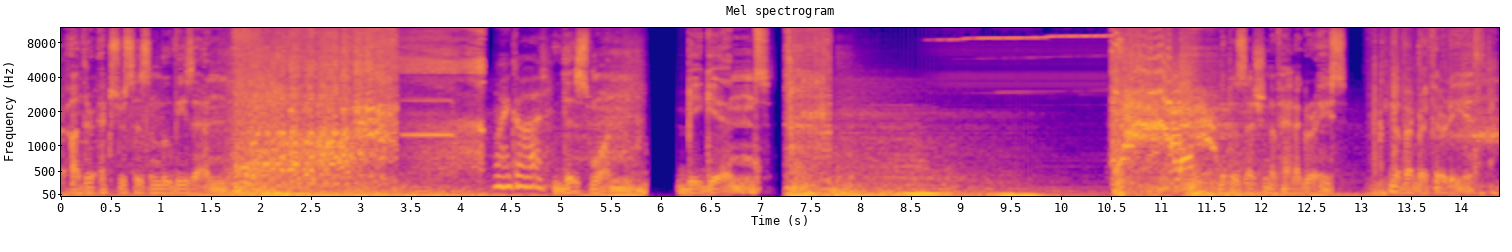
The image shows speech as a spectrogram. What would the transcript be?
where other exorcism movies end. Oh my God. This one begins. The Possession of Hannah Grace, November 30th.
